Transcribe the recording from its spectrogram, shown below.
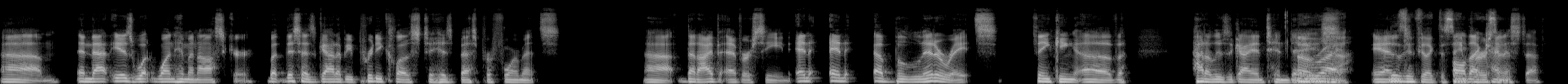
Um and that is what won him an Oscar, but this has got to be pretty close to his best performance uh that I've ever seen. And and obliterates thinking of how to lose a guy in 10 days. Oh, right. And doesn't feel like the same all that person. kind of stuff.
